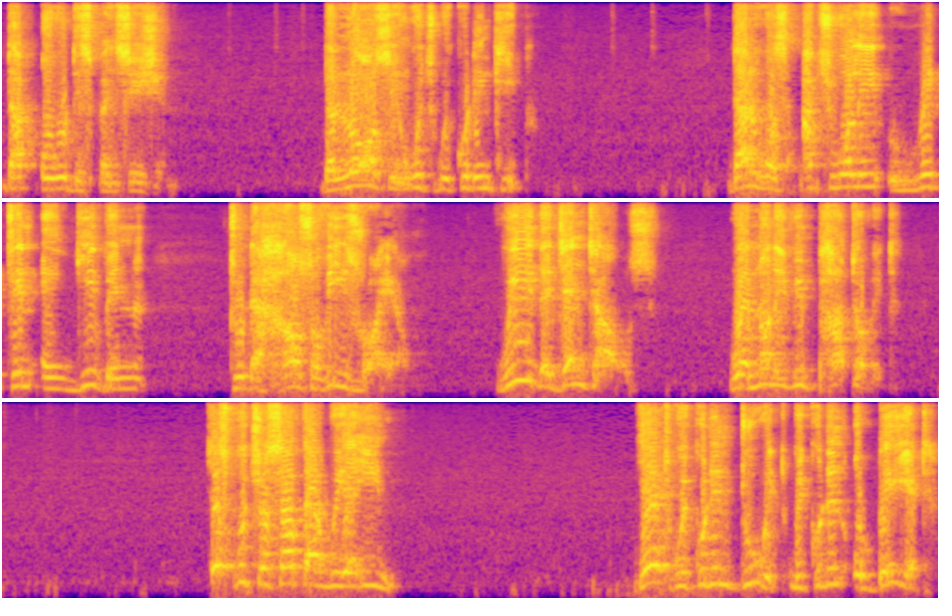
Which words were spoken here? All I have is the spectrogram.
that old dispensation the laws in which we couldn't keep. That was actually written and given to the house of Israel. We, the Gentiles, were not even part of it. Just put yourself that we are in. Yet we couldn't do it. We couldn't obey it.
